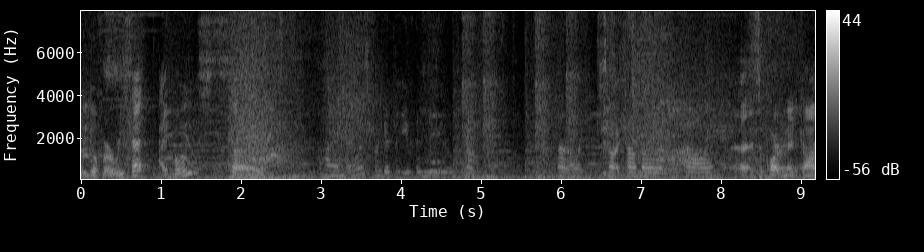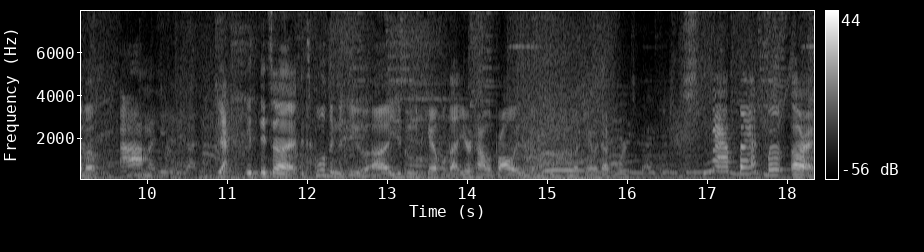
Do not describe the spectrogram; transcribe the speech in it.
We go for a reset? I believe so. I always forget that you can do. I don't know, like start combo, call. Uh, Uh, support mid combo. ah, I need to do that. Yeah, it, it's a it's a cool thing to do. Uh, you just need to be careful that your combo probably isn't going to do too much damage afterwards. Snap back, but all right.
